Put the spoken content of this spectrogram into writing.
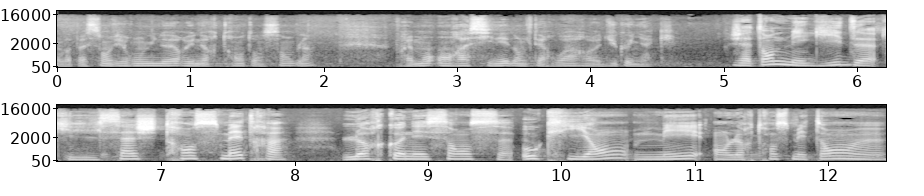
On va passer environ une heure, une heure trente ensemble, hein, vraiment enracinés dans le terroir euh, du cognac. J'attends de mes guides qu'ils sachent transmettre leurs connaissances aux clients, mais en leur transmettant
